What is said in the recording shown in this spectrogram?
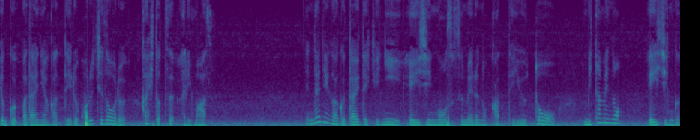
よく話題に上がっているコルチゾールが一つあります。で何が具体的にエイジングを進めるのかっていうと見た目のエイジング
